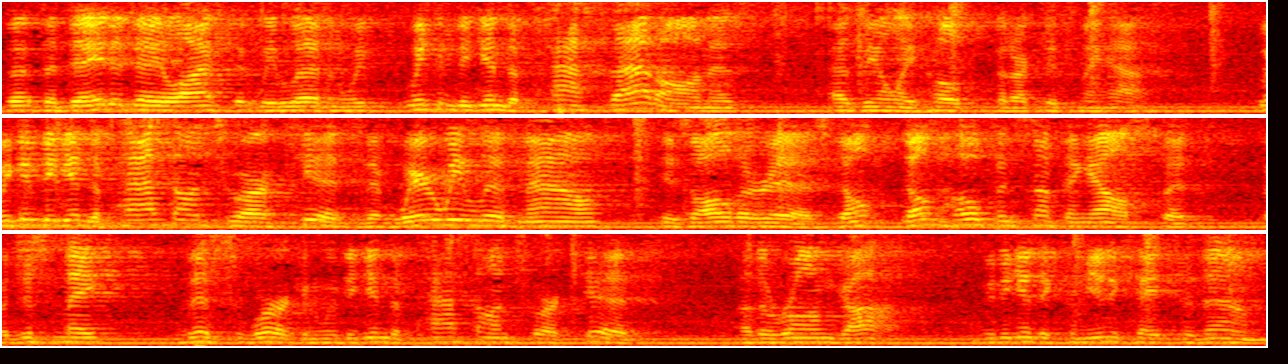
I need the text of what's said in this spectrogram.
The, the day-to-day life that we live, and we, we can begin to pass that on as, as the only hope that our kids may have. We can begin to pass on to our kids that where we live now is all there is. Don't, don't hope in something else, but, but just make this work. And we begin to pass on to our kids uh, the wrong God. We begin to communicate to them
